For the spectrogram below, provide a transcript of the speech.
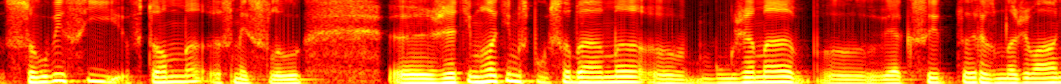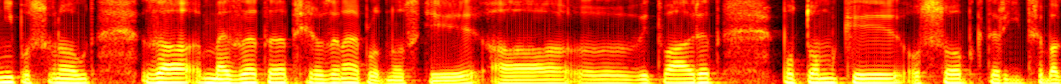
Eh, souvisí v tom smyslu, že tímhle tím způsobem eh, můžeme eh, jaksi to rozmnožování posunout za meze té přirozené plodnosti a eh, vytvářet potomky osob, kteří třeba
